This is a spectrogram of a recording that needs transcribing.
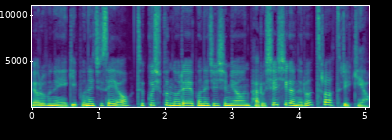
여러분의 얘기 보내주세요. 듣고 싶은 노래 보내주시면 바로 실시간으로 틀어드릴게요.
